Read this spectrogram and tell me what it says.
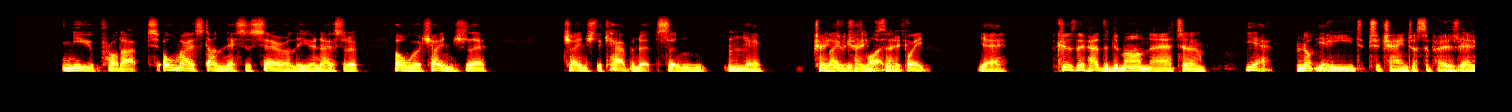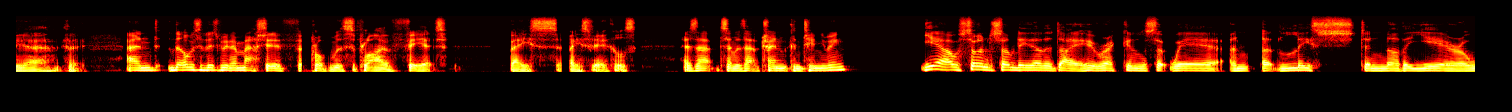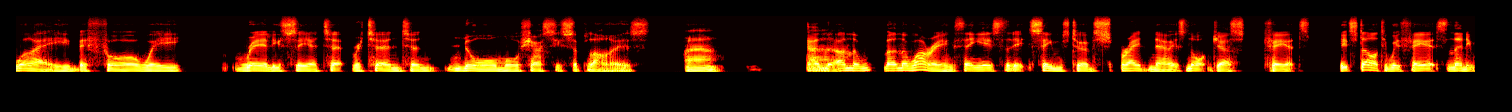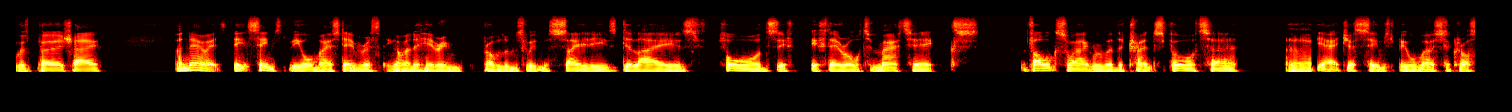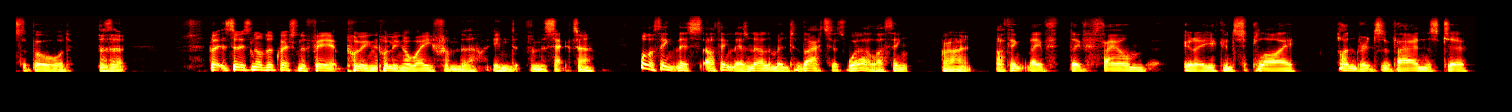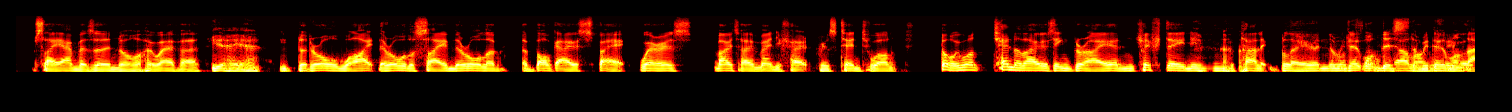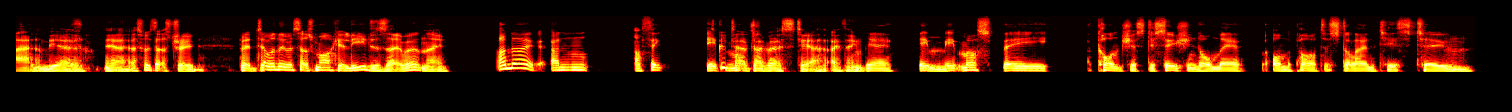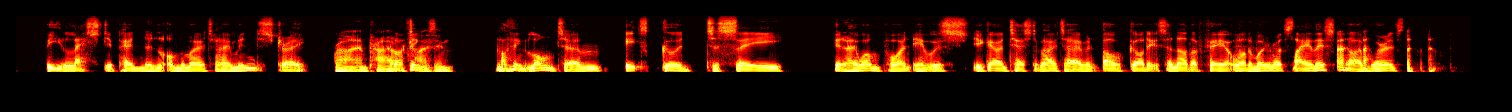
new product almost unnecessarily. You know, sort of oh we'll change the change the cabinets and mm. yeah change maybe change sake. Yeah, because they've had the demand there to yeah not yeah. need to change. I suppose really yeah. And obviously, there's been a massive problem with supply of Fiat base base vehicles. Is that is that trend continuing? Yeah, I was talking to somebody the other day who reckons that we're an, at least another year away before we really see a t- return to normal chassis supplies. Wow. And, wow. and the and the worrying thing is that it seems to have spread now. It's not just Fiat. It started with Fiat, and then it was Peugeot, and now it it seems to be almost everything. I'm hearing problems with Mercedes, delays, Fords if if they're automatics, Volkswagen with the transporter. Uh, yeah, it just seems to be almost across the board. Does it? But so it's not a question of Fiat pulling pulling away from the in, from the sector. Well, I think there's I think there's an element of that as well. I think right. I think they've they've found you know you can supply hundreds of vans to say Amazon or whoever. Yeah, yeah. That are all white. They're all the same. They're all a, a Bogo spec. Whereas moto manufacturers tend to want, oh, we want 10 of those in grey and 15 in metallic blue. And, and we don't want this and we don't want that. And yeah, yeah, I suppose that's true. But well, they were such market leaders, though, weren't they? I know. And I think it's good must, to have diversity, I think. Yeah. It, mm. it must be a conscious decision on their on the part of Stellantis to mm be less dependent on the motorhome industry. Right, and prioritizing. I think. I think long term, it's good to see. You know, at one point it was you go and test a motorhome, and oh god, it's another Fiat. What am I going to say this time? Whereas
